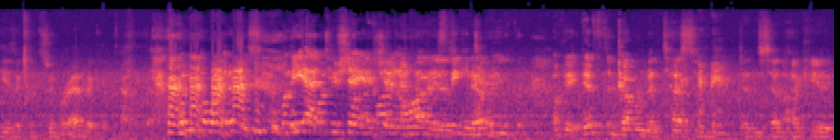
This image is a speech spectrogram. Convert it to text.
he's a consumer advocate kind of guy. But you know what, every- but you Yeah, what- touche, I shouldn't have bottom known line is speaking to every- Okay, if the government tested and said, "Hi, Kia,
